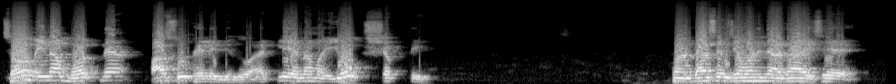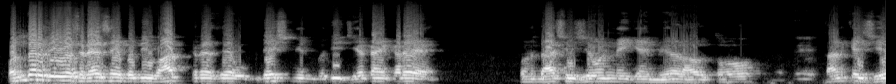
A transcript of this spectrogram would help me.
છ મહિના મોતને પાછું ફેલી દીધું. એટલી એનામાં યોગ શક્તિ. પણ દાસે જીવનને આધાય છે. પંદર દિવસ રહેશે, બધી વાત કરે છે, ઉપદેશની બધી જે કાંઈ કરે. પણ દાસી જીવનને ક્યાંય મેળ આવતો કારણ કે જે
